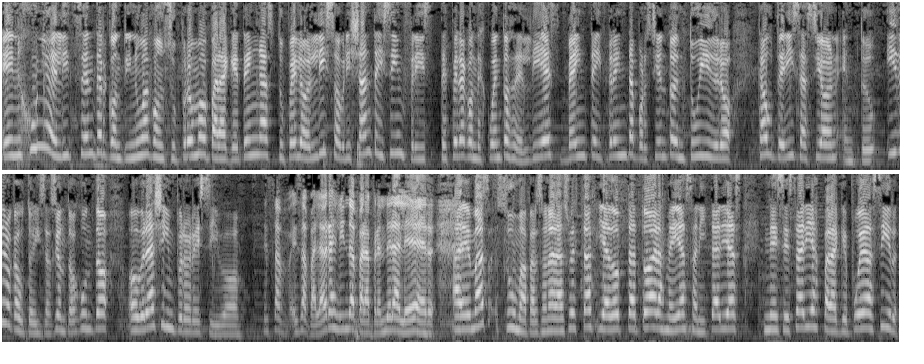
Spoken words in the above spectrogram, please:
En junio Elite Center continúa con su promo para que tengas tu pelo liso, brillante y sin frizz. Te espera con descuentos del 10, 20 y 30% en tu hidrocauterización, en tu hidrocauterización todo junto o brushing progresivo. Esa, esa palabra es linda para aprender a leer. Además, suma personal a su staff y adopta todas las medidas sanitarias necesarias para que puedas ir.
